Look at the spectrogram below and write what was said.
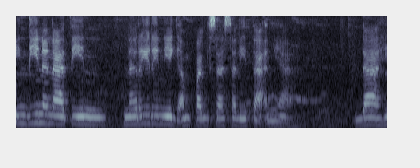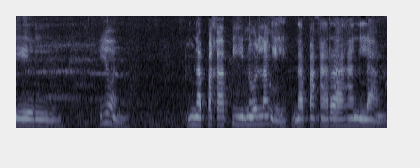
hindi na natin naririnig ang pagsasalita niya. Dahil, yun, napakapino lang eh, napakarahan lang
